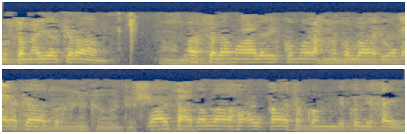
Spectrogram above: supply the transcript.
مستمعي الكرام السلام عليكم ورحمة الله وبركاته. وأسعد الله أوقاتكم بكل خير.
